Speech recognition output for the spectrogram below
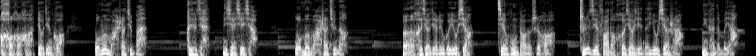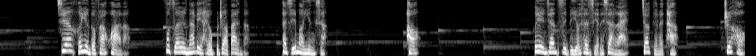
好好好，调监控，我们马上去办。何小姐，你先歇下，我们马上去弄。呃，何小姐留个邮箱，监控到的时候直接发到何小姐的邮箱上，您看怎么样？既然何影都发话了，负责人哪里还有不照办的？他急忙应下。好。何影将自己的邮箱写了下来，交给了他，之后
